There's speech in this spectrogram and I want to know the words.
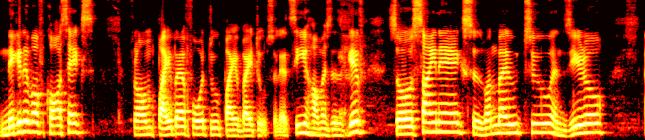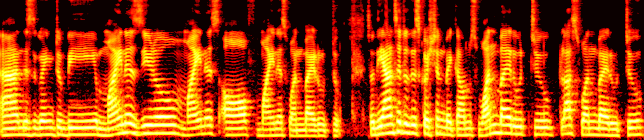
negative of cos x from pi by 4 to pi by 2. So let's see how much does it give. So sine x is 1 by root 2 and 0 and this is going to be minus 0 minus of minus 1 by root 2 so the answer to this question becomes 1 by root 2 plus 1 by root 2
